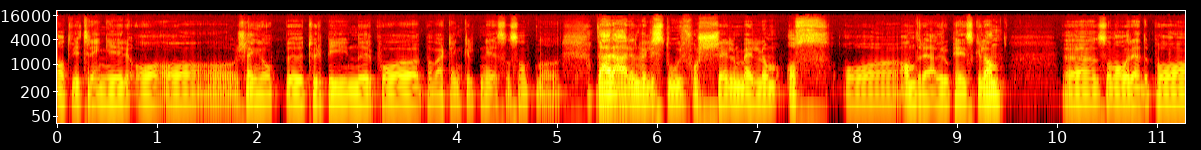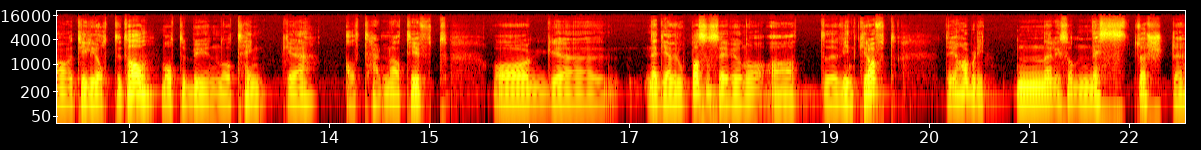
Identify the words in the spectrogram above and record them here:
at vi trenger å, å slenge opp eh, turbiner på, på hvert enkelt nes og sånt. Og der er en veldig stor forskjell mellom oss og andre europeiske land eh, som allerede på tidlig 80-tall måtte begynne å tenke alternativt. Og eh, nede i Europa så ser vi jo nå at vindkraft det har blitt den liksom, nest største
